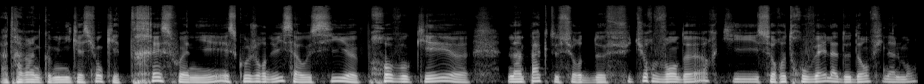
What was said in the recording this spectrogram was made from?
à travers une communication qui est très soignée. Est-ce qu'aujourd'hui, ça a aussi euh, provoqué euh, l'impact sur de futurs vendeurs qui se retrouvaient là-dedans finalement?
